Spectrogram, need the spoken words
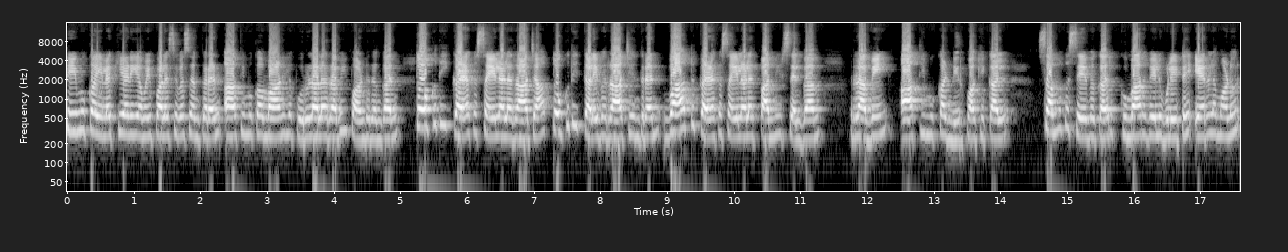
திமுக இலக்கிய அணி அமைப்பாளர் சிவசங்கரன் அதிமுக மாநில பொருளாளர் ரவி பாண்டுரங்கன் தொகுதி கழக செயலாளர் ராஜா தொகுதி தலைவர் ராஜேந்திரன் வார்டு கழக செயலாளர் பன்னீர்செல்வம் ரவி அதிமுக நிர்வாகிகள் சமூக சேவகர் குமாரவேலு உள்ளிட்ட ஏராளமானோர்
